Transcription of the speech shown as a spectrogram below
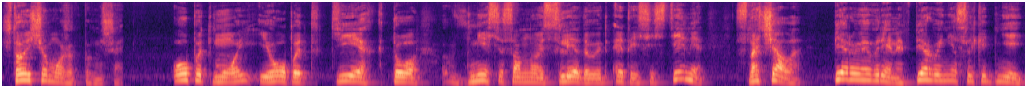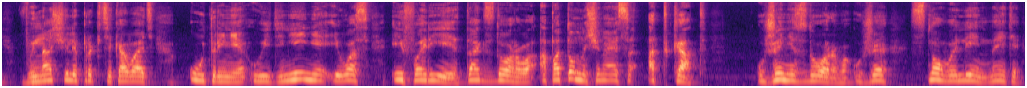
Что еще может помешать? Опыт мой и опыт тех, кто вместе со мной следует этой системе, сначала – первое время, в первые несколько дней вы начали практиковать утреннее уединение, и у вас эйфория, так здорово, а потом начинается откат. Уже не здорово, уже снова лень, знаете,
